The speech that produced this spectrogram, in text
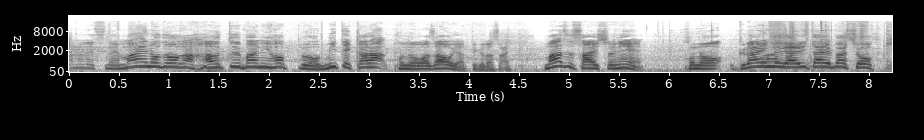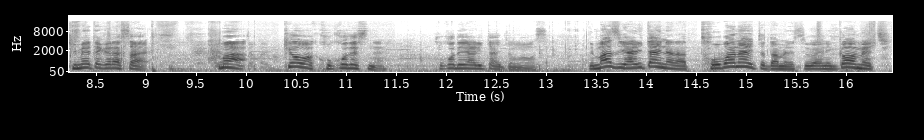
あのですね前の動画 How to バニーホップを見てからこの技をやってください。まず最初にこのグラインドやりたい場所を決めてください。まあ今日はここですね。ここでやりたいと思います。でまずやりたいなら飛ばないとダメです。上に Go メッチ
